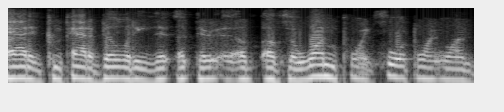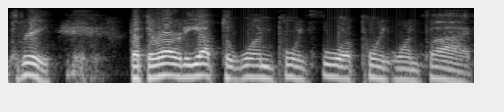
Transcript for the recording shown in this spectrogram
added compatibility uh, of, of the 1.4.13, but they're already up to 1.4.15.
